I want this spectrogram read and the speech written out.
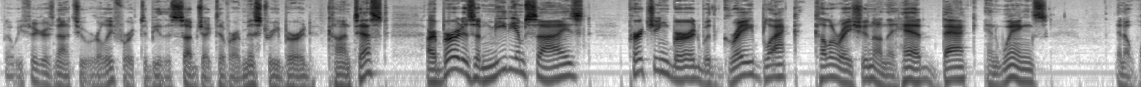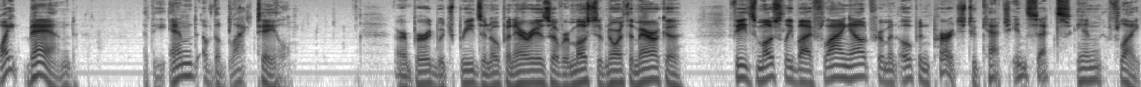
But we figure it's not too early for it to be the subject of our mystery bird contest. Our bird is a medium sized perching bird with gray black coloration on the head, back, and wings, and a white band at the end of the black tail. Our bird, which breeds in open areas over most of North America, feeds mostly by flying out from an open perch to catch insects in flight.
